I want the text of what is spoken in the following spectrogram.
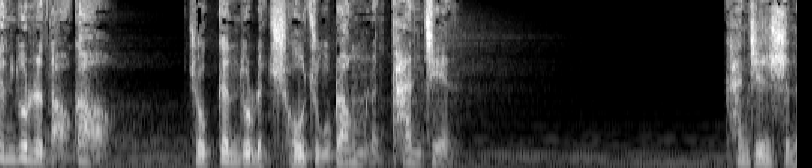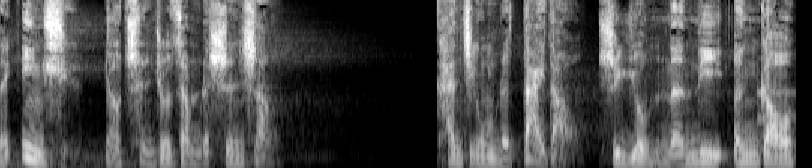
更多的祷告，就更多的求主，让我们能看见，看见神的应许要成就在我们的身上，看见我们的代祷是有能力恩高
